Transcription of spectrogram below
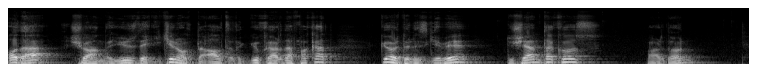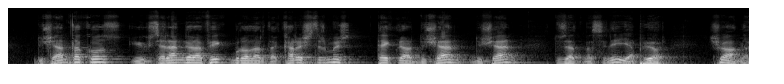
O da şu anda %2.6'lık yukarıda fakat gördüğünüz gibi düşen takoz pardon düşen takoz yükselen grafik buralarda karıştırmış tekrar düşen düşen düzeltmesini yapıyor. Şu anda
